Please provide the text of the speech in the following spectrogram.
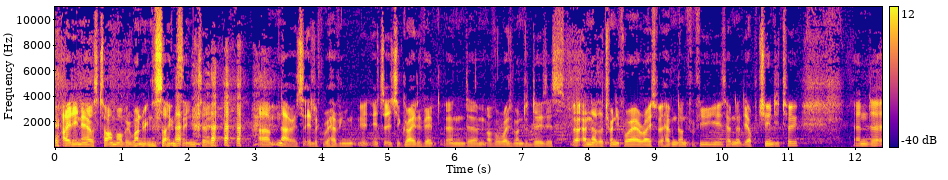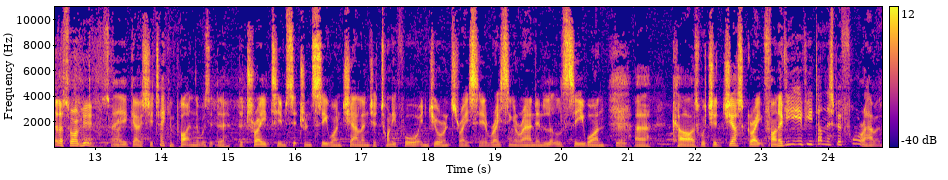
18 hours' time, I'll be wondering the same thing too. Um, no, it's, look, we're having it's, it's a great event, and um, I've always wanted to do this. Another 24-hour race, but haven't done for a few years, haven't had the opportunity to and uh, that's why I'm here. So. there you go. So you're taking part in the was it the, the trade team Citroen C1 Challenger 24 endurance race here, racing around in little C1 yeah. uh, cars, which are just great fun. Have you have you done this before, Alan?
